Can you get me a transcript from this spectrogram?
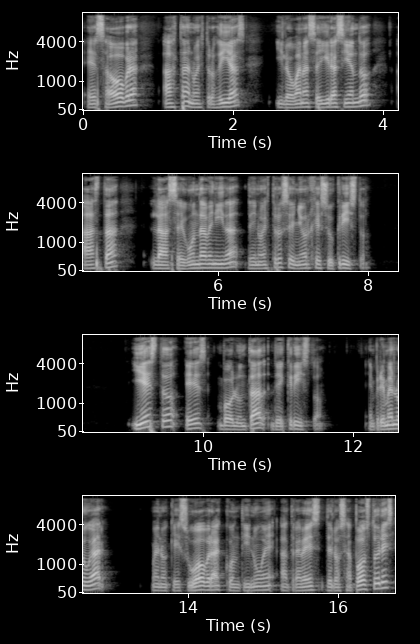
esa obra hasta nuestros días y lo van a seguir haciendo hasta la segunda venida de nuestro Señor Jesucristo. Y esto es voluntad de Cristo. En primer lugar, bueno, que su obra continúe a través de los apóstoles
